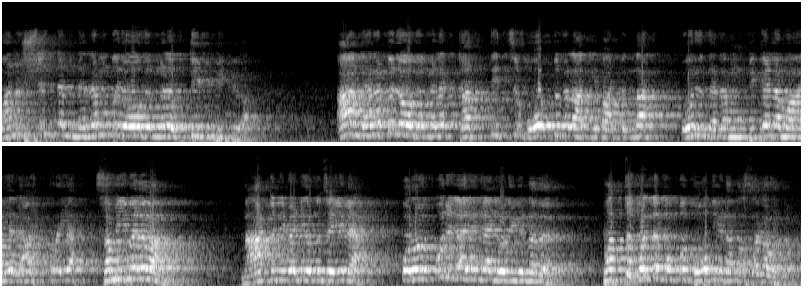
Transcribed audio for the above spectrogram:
മനുഷ്യന്റെ നിരമ്പ് രോഗങ്ങളെ ഉദ്ദീപിപ്പിക്കുക ആ നരമ്പ് രോഗങ്ങളെ കത്തിച്ച് വോട്ടുകളാക്കി മാറ്റുന്ന ഒരു തരം വികലമായ രാഷ്ട്രീയ സമീപനമാണ്. നാട്ടിന് വേണ്ടി ഒന്നും ചെയ്യില്ല. ഒരു ഒരു കാര്യം ഞാൻ ചോദിക്കുന്നത്. പത്ത് കൊല്ലം മുമ്പ് മോദിയുടെ പ്രസംഗമുണ്ട്.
